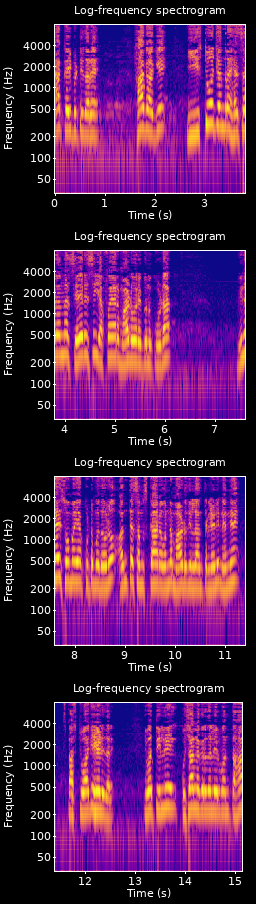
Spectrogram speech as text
ಯಾಕೆ ಕೈ ಬಿಟ್ಟಿದ್ದಾರೆ ಹಾಗಾಗಿ ಈ ಇಷ್ಟೋ ಜನರ ಹೆಸರನ್ನ ಸೇರಿಸಿ ಎಫ್ಐಆರ್ ಮಾಡುವವರೆಗೂ ಕೂಡ ವಿನಯ್ ಸೋಮಯ್ಯ ಕುಟುಂಬದವರು ಅಂತ್ಯ ಸಂಸ್ಕಾರವನ್ನು ಮಾಡುವುದಿಲ್ಲ ಅಂತ ಹೇಳಿ ನಿನ್ನೆ ಸ್ಪಷ್ಟವಾಗಿ ಹೇಳಿದ್ದಾರೆ. ಇವತ್ತು ಇಲ್ಲಿ ಕುಶಾಲನಗರದಲ್ಲಿರುವಂತಹ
